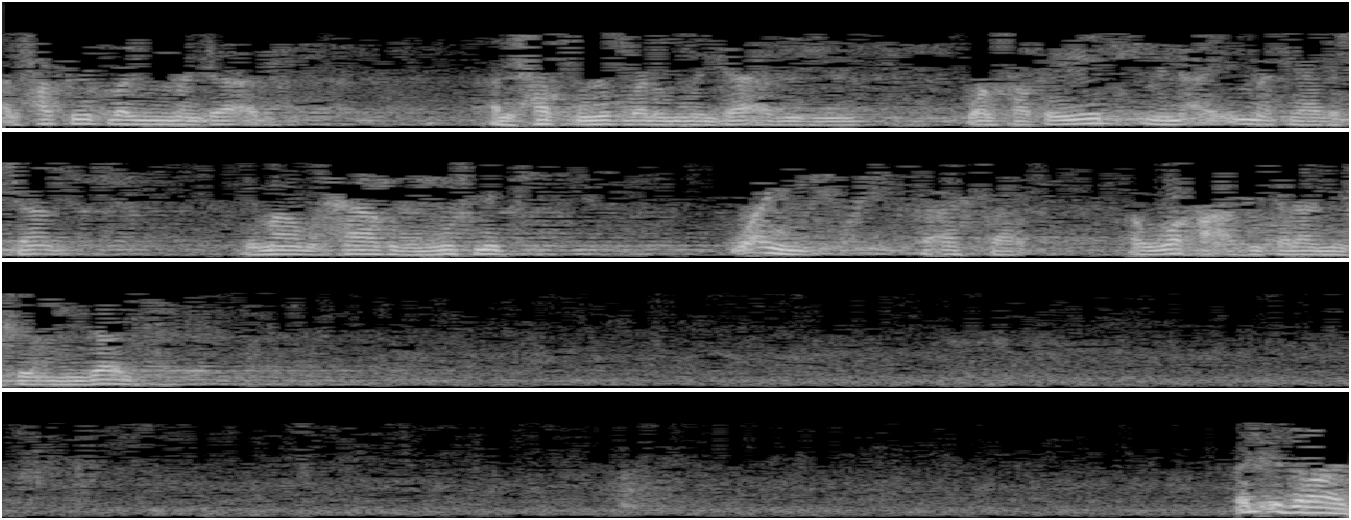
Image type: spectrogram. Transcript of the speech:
الحق يقبل ممن جاء به. الحق يقبل ممن جاء به. والخطيب من أئمة هذا الشأن. إمام حافظ مسند وإن تأثر أو وقع في كلامه شيء من ذلك. الإدراج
